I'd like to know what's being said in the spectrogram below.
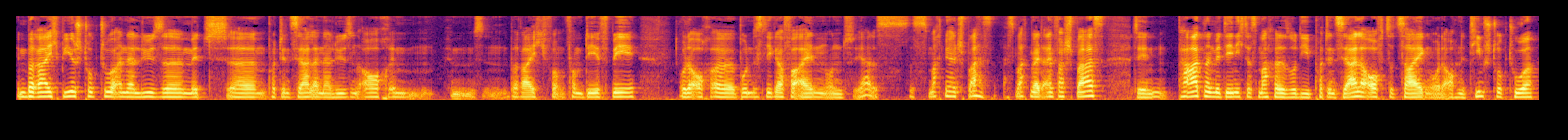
im Bereich Biostrukturanalyse mit äh, Potenzialanalysen auch im, im, im Bereich vom, vom DFB oder auch äh, Bundesliga-Vereinen und ja, das, das macht mir halt Spaß. Es macht mir halt einfach Spaß, den Partnern, mit denen ich das mache, so die Potenziale aufzuzeigen oder auch eine Teamstruktur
